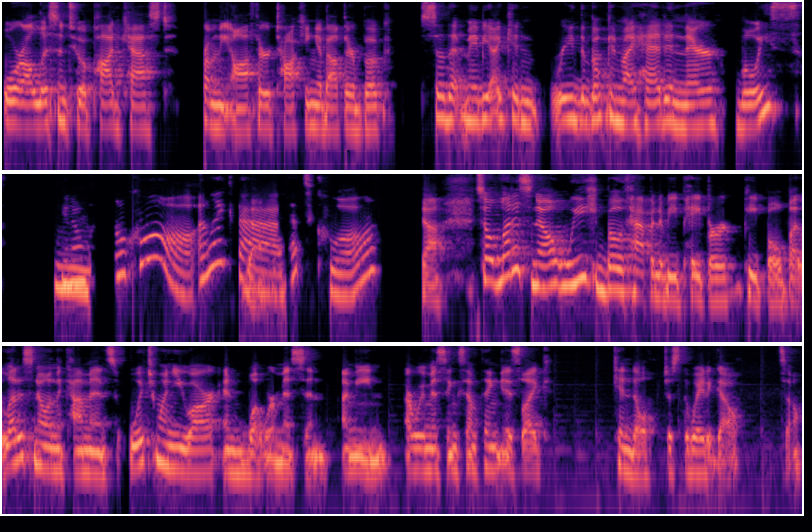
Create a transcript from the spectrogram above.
or I'll listen to a podcast from the author talking about their book so that maybe I can read the book in my head in their voice, you know? Mm. Oh, cool. I like that. Yeah. That's cool. Yeah. So let us know. We both happen to be paper people, but let us know in the comments which one you are and what we're missing. I mean, are we missing something? Is like Kindle just the way to go. So,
